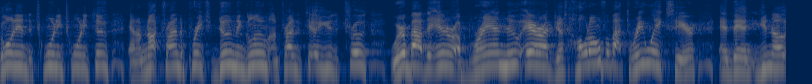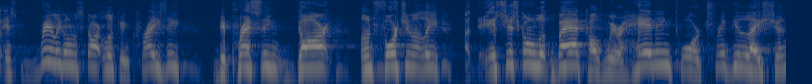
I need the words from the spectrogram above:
going into 2022. And I'm not trying to preach doom and gloom. I'm trying to tell you the truth. We're about to enter a brand new era. Just hold on for about three weeks here. And then, you know, it's really going to start looking crazy, depressing, dark. Unfortunately, uh, it's just going to look bad because we're heading toward tribulation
